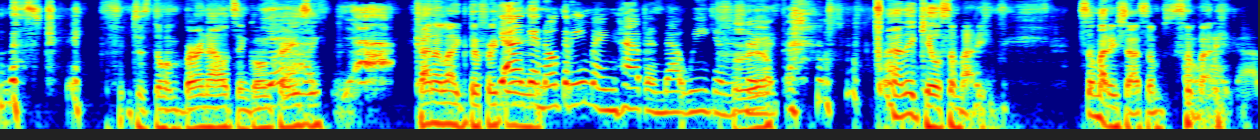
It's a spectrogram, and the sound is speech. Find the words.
on the streets. Just doing burnouts and going Yes, crazy. Yeah. Kind of like the Que, freaking. que no crimen happened that weekend. For shit real? like that. Ah, they killed somebody. Somebody shot some oh somebody. my god,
